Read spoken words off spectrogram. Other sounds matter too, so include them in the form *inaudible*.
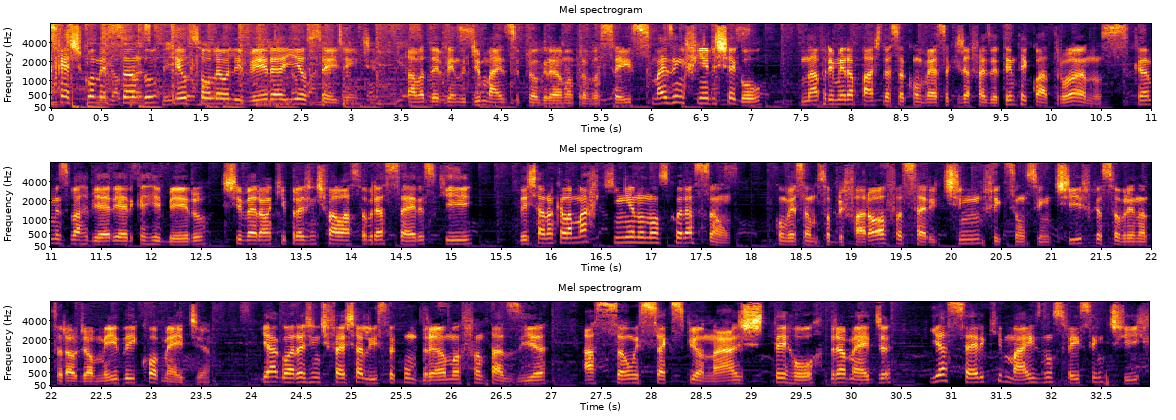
Essa cast começando, eu sou o Léo Oliveira e eu sei, gente, tava devendo demais esse programa para vocês, mas enfim ele chegou. Na primeira parte dessa conversa, que já faz 84 anos, Camis Barbieri e Erika Ribeiro estiveram aqui pra gente falar sobre as séries que deixaram aquela marquinha no nosso coração. Conversamos sobre farofa, série teen, ficção científica, sobrenatural de Almeida e comédia. E agora a gente fecha a lista com drama, fantasia, ação e sexpionagem, terror, dramédia e a série que mais nos fez sentir.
